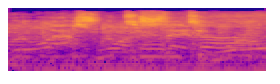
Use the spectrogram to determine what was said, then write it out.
but last ones steady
